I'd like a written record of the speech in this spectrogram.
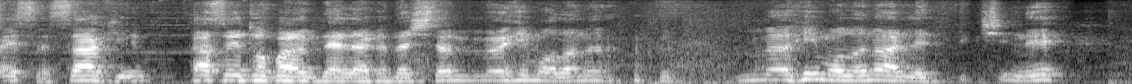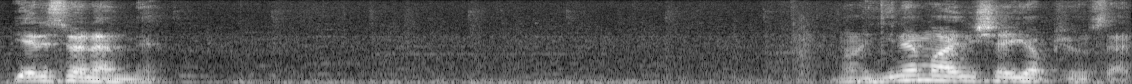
Neyse sakin. Kasayı toparladık değerli arkadaşlar. Mühim olanı mühim olanı hallettik. Şimdi gerisi önemli. Ha, yine mi aynı şey yapıyorsun sen?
